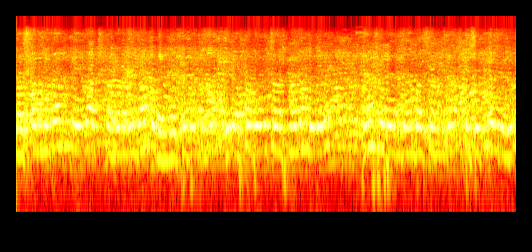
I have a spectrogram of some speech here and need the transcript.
Başkanımızdan belli açıklamalarından dolayı, bir hafta boyu çalışmalardan dolayı hem şubemizden başkanımıza teşekkür ediyorum.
